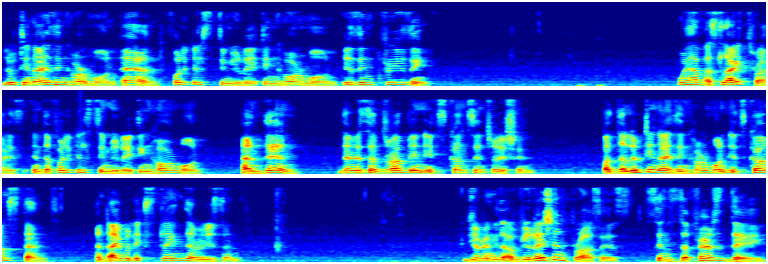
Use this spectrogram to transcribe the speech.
luteinizing hormone and follicle stimulating hormone, is increasing. We have a slight rise in the follicle stimulating hormone, and then there is a drop in its concentration. But the luteinizing hormone is constant and I will explain the reason. During the ovulation process, since the first day,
